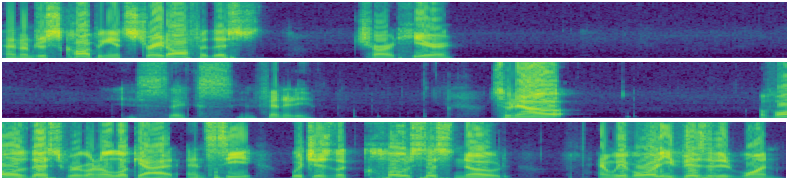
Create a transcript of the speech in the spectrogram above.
and I'm just copying it straight off of this chart here. Is 6 infinity. So now, of all of this, we're going to look at and see which is the closest node, and we've already visited 1.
